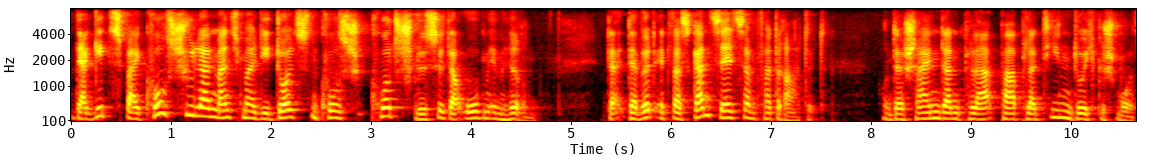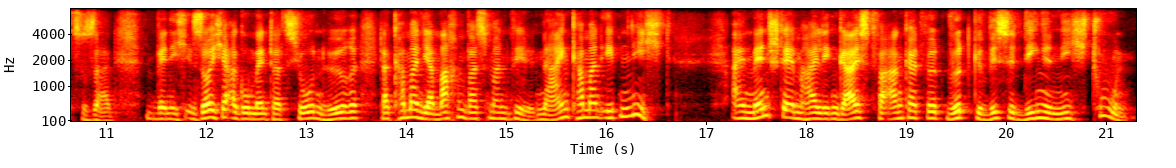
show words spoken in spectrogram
da gibt es bei Kursschülern manchmal die dollsten Kurs, Kurzschlüsse da oben im Hirn. Da, da wird etwas ganz seltsam verdrahtet. Und da scheinen dann ein paar Platinen durchgeschmort zu sein. Wenn ich solche Argumentationen höre, da kann man ja machen, was man will. Nein, kann man eben nicht. Ein Mensch, der im Heiligen Geist verankert wird, wird gewisse Dinge nicht tun.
